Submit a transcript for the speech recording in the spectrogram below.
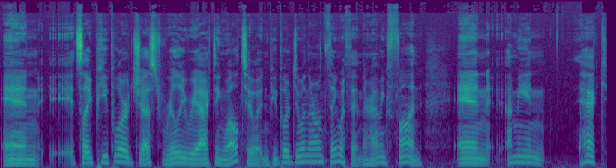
And it's like people are just really reacting well to it and people are doing their own thing with it and they're having fun. And I mean, heck,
